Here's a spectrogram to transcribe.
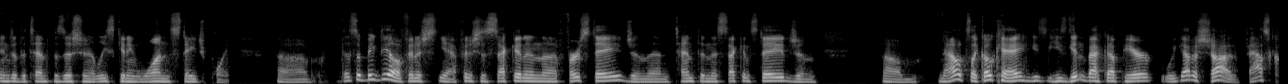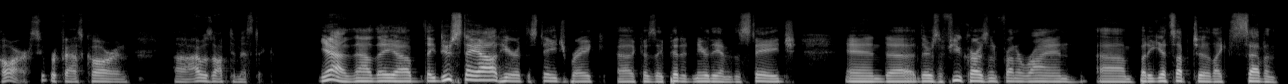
into the 10th position, at least getting one stage point. uh, that's a big deal. Finish, yeah, finishes second in the first stage and then 10th in the second stage. And um, now it's like, okay, he's, he's getting back up here. We got a shot, fast car, super fast car. And uh, I was optimistic. Yeah. Now they, uh, they do stay out here at the stage break because they pitted near the end of the stage. And uh, there's a few cars in front of Ryan, um, but he gets up to like seventh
